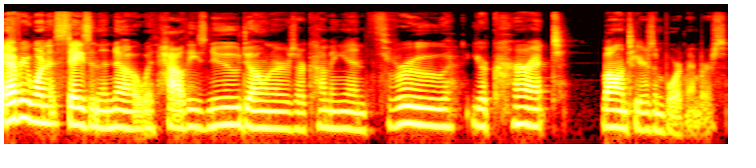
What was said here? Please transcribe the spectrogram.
everyone stays in the know with how these new donors are coming in through your current volunteers and board members.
